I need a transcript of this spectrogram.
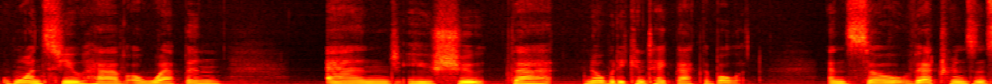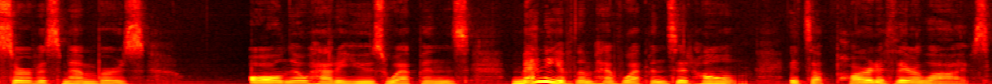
once you have a weapon and you shoot that, nobody can take back the bullet. And so veterans and service members all know how to use weapons. Many of them have weapons at home. It's a part of their lives.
